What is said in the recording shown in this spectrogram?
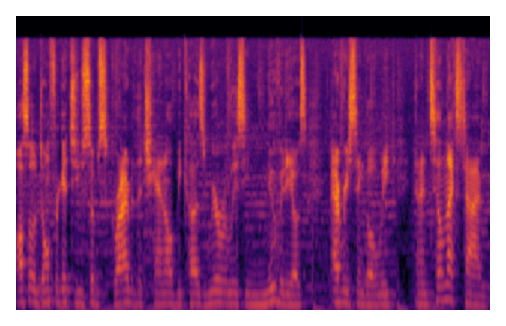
Also, don't forget to subscribe to the channel because we're releasing new videos every single week. And until next time,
